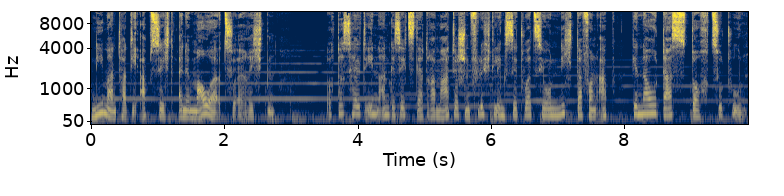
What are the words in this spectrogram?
niemand hat die Absicht, eine Mauer zu errichten, doch das hält ihn angesichts der dramatischen Flüchtlingssituation nicht davon ab, genau das doch zu tun.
